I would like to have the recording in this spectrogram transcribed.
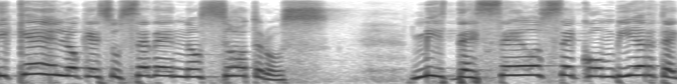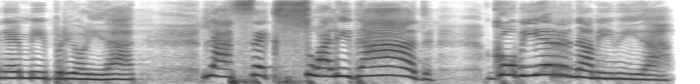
¿Y qué es lo que sucede en nosotros? Mis deseos se convierten en mi prioridad. La sexualidad gobierna mi vida.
